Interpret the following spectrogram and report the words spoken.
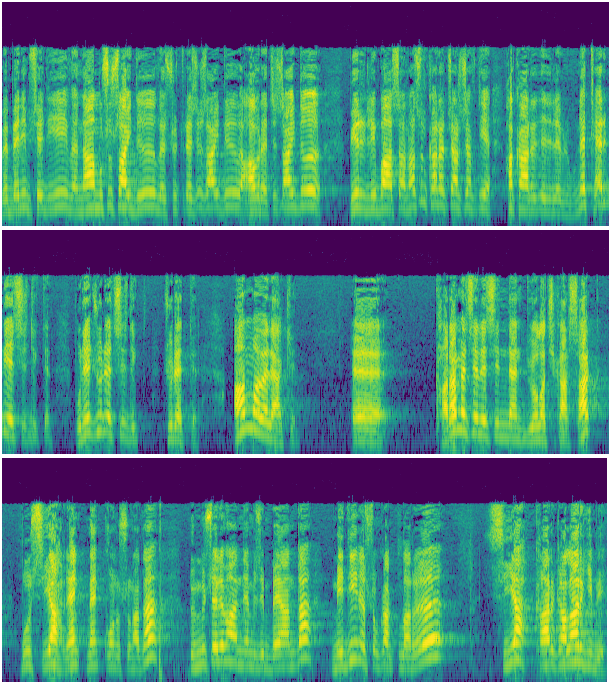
ve benimsediği ve namusu saydığı ve sütresi saydığı ve avreti saydığı bir libasa nasıl kara çarşaf diye hakaret edilebilir? Bu ne terbiyesizliktir. Bu ne cüretsizlik, cürettir. Ama ve lakin e, kara meselesinden yola çıkarsak bu siyah renk menk konusuna da Ümmü Seleme annemizin beyanda Medine sokakları siyah kargalar gibi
